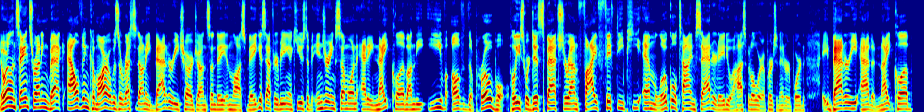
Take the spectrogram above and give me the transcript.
New Orleans Saints running back Alvin Kamara was arrested on a battery charge on Sunday in Las Vegas after being accused of injuring someone at a nightclub on the eve of the Pro Bowl. Police were dispatched around 5:50 p.m. local time Saturday to a hospital where a person had reported a battery at a nightclub.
